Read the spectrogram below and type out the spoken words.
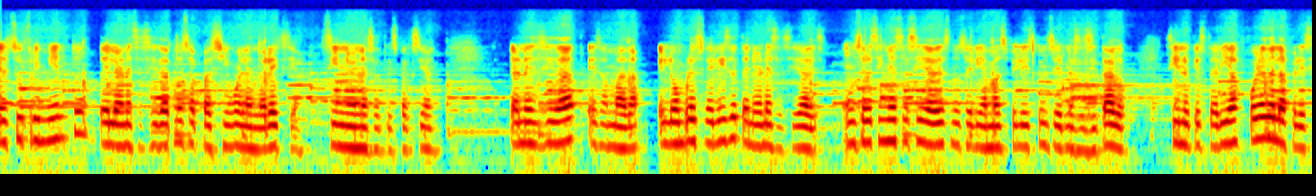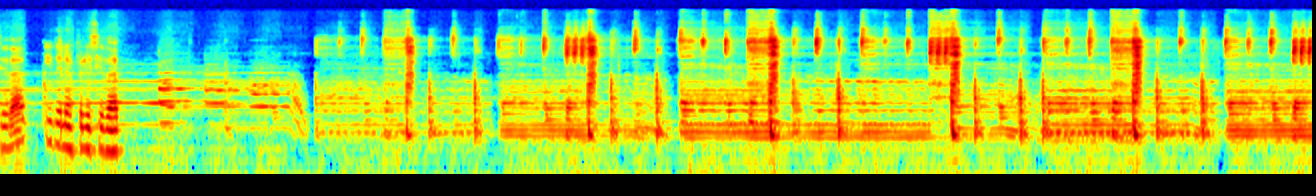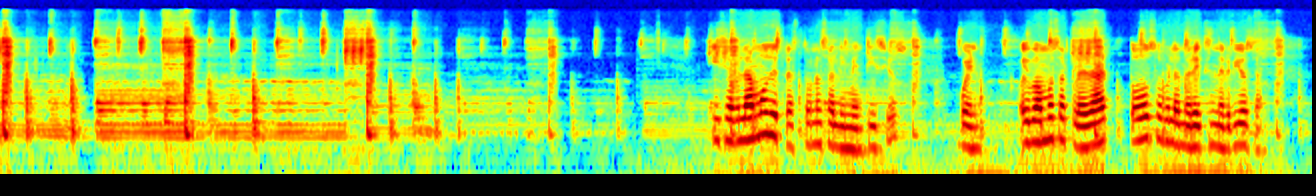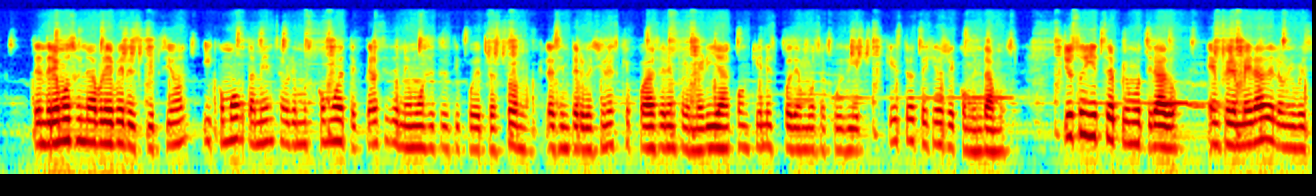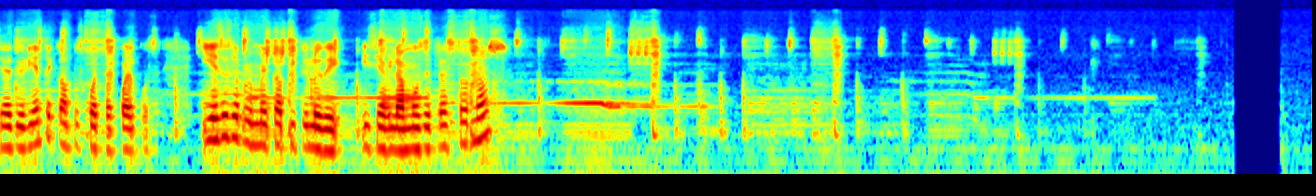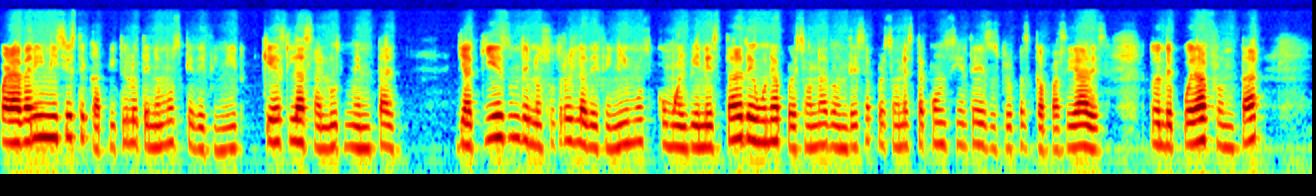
El sufrimiento de la necesidad no se apacigua en la anorexia, sino en la satisfacción. La necesidad es amada. El hombre es feliz de tener necesidades. Un ser sin necesidades no sería más feliz que un ser necesitado, sino que estaría fuera de la felicidad y de la infelicidad. Y si hablamos de trastornos alimenticios, bueno, hoy vamos a aclarar todo sobre la anorexia nerviosa. Tendremos una breve descripción y cómo también sabremos cómo detectar si tenemos este tipo de trastorno, las intervenciones que puede hacer enfermería, con quienes podemos acudir, qué estrategias recomendamos. Yo soy Itzel Primo Tirado, enfermera de la Universidad de Oriente, Campus Coatzacoalcos, y este es el primer capítulo de ¿Y si hablamos de trastornos? Para dar inicio a este capítulo tenemos que definir qué es la salud mental. Y aquí es donde nosotros la definimos como el bienestar de una persona donde esa persona está consciente de sus propias capacidades, donde pueda afrontar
